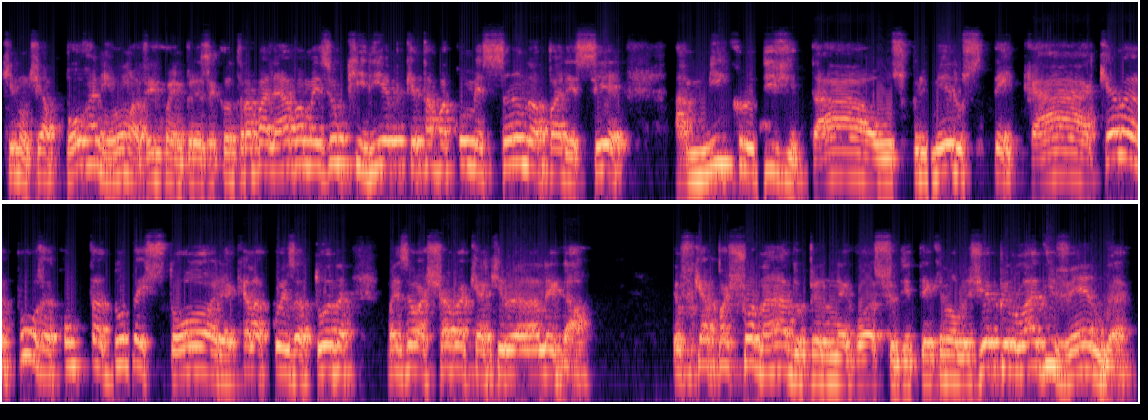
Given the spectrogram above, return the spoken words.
que não tinha porra nenhuma a ver com a empresa que eu trabalhava, mas eu queria porque estava começando a aparecer a microdigital, os primeiros TK, aquela porra, computador da história, aquela coisa toda, mas eu achava que aquilo era legal. Eu fiquei apaixonado pelo negócio de tecnologia, pelo lado de venda.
